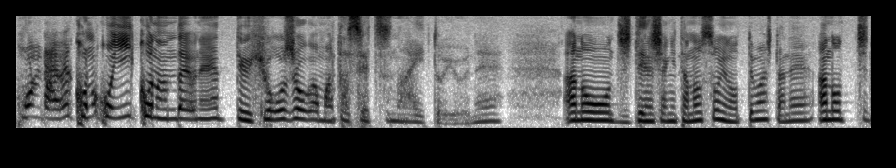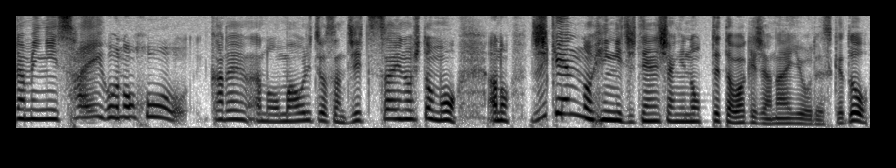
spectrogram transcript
本来はこの子いい子なんだよねっていう表情がまた切ないというね。あの自転車に楽しそうに乗ってましたね。あのちなみに最後の方彼あのマウリツィオさん実際の人もあの事件の日に自転車に乗ってたわけじゃないようですけど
